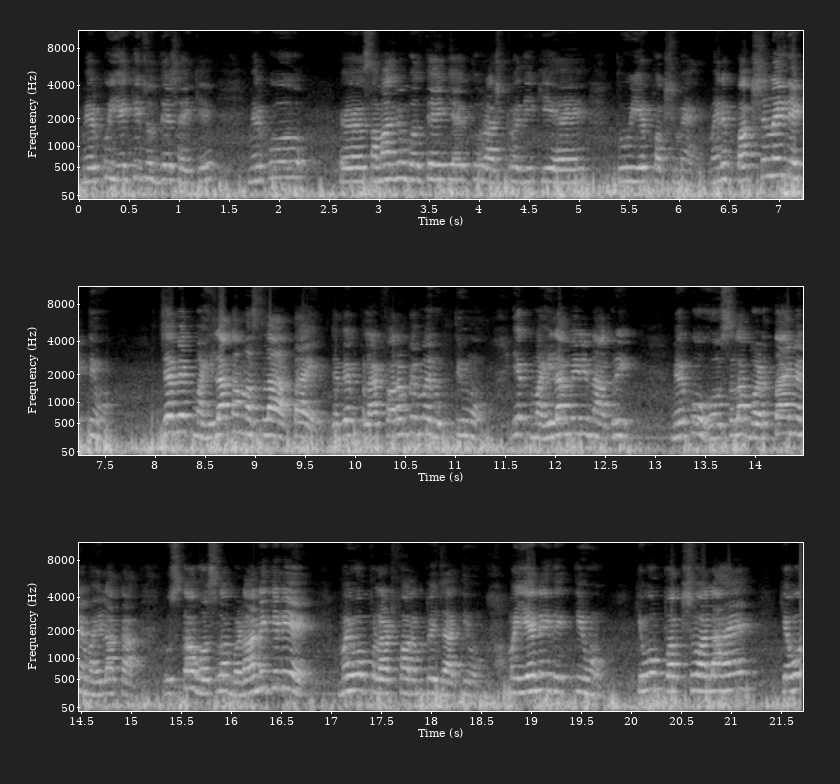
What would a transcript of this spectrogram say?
मेरे को एक ही उद्देश्य है कि मेरे को समाज में बोलते हैं कि तू राष्ट्रवादी की है, तू ये पक्ष में है। मैंने पक्ष नहीं देखती हूँ। जब एक महिला का मसला आता है, जब एक प्लेटफॉर्म पे मैं रुकती हूँ, एक महिला मेरी नागरिक मेरे को हौसला बढ़ता है मेरे महिला का। उसका हौसला बढ़ाने के लिए मैं वो प्लेटफॉर्म पे जाती हूँ। मैं ये नहीं देखती हूँ कि वो पक्ष वाला है कि वो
